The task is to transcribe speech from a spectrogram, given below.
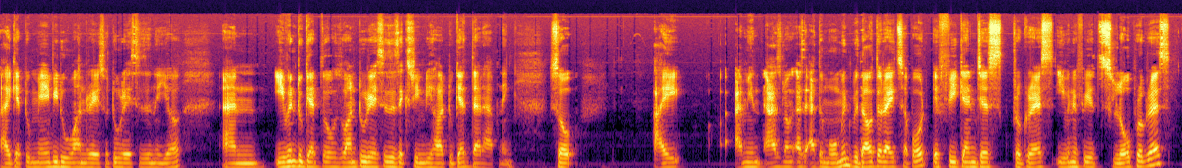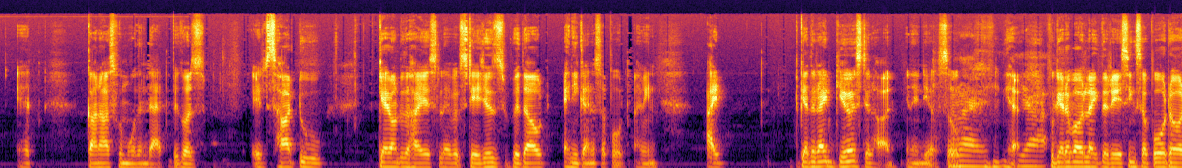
i get to maybe do one race or two races in a year. And even to get those one two races is extremely hard to get that happening. So I I mean as long as at the moment without the right support if we can just progress even if it's slow progress it can't ask for more than that. Because it's hard to get onto the highest level stages without any kind of support. I mean I get the right gear is still hard in India so Right. yeah. Yeah. forget about like the racing support or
